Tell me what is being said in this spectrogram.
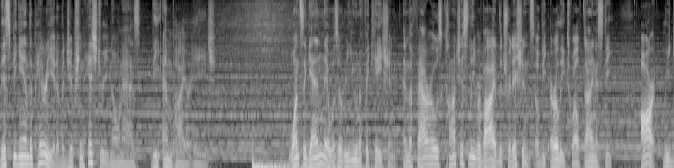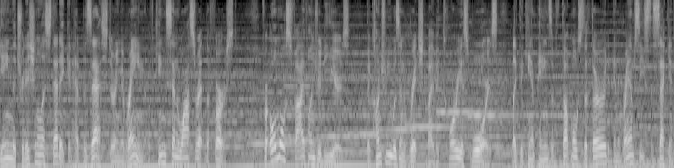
This began the period of Egyptian history known as the Empire Age. Once again, there was a reunification, and the pharaohs consciously revived the traditions of the early 12th dynasty. Art regained the traditional aesthetic it had possessed during the reign of King Senwosret I. For almost 500 years, the country was enriched by victorious wars like the campaigns of Thutmose III and Ramses II.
